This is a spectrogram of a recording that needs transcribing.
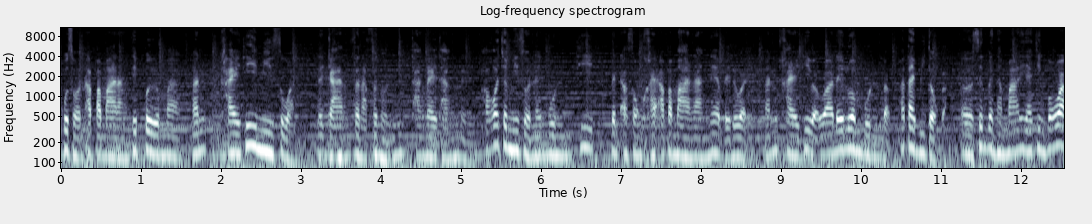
กุศลอัปมานังที่ปลื้มมากนั้นใครที่มีส่วนในการสนับสนุนทางใดทางหนึ่งเขาก็จะมีส่วนในบุญที่เป็นอสงไขยอัปมานังเนี่ยไปด้วยนั้นใครที่แบบว่าได้ร่วมบุญแบบพระไตรปิฎกอะเออซึ่งเป็นธรรมะที่แท้จริงเพราะว่า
